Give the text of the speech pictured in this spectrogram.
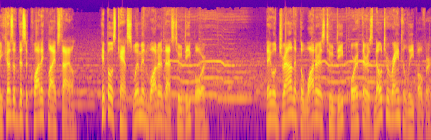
Because of this aquatic lifestyle, hippos can't swim in water that's too deep or they will drown if the water is too deep or if there is no terrain to leap over.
